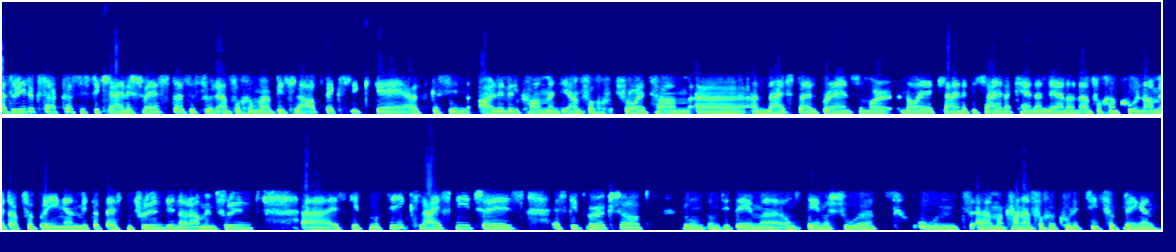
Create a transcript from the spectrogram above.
Also wie du gesagt hast, ist die kleine Schwester. Also es soll einfach einmal ein bisschen Abwechslung geben. Also es sind alle willkommen, die einfach Freude haben äh, an Lifestyle-Brands und mal neue kleine Designer kennenlernen und einfach einen coolen Nachmittag verbringen mit der besten Freundin oder auch mit dem Freund. Äh, es gibt Musik, Live-DJs, es gibt Workshops rund um die Thema, ums Thema Schuhe und äh, man kann einfach eine coole Zeit verbringen.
